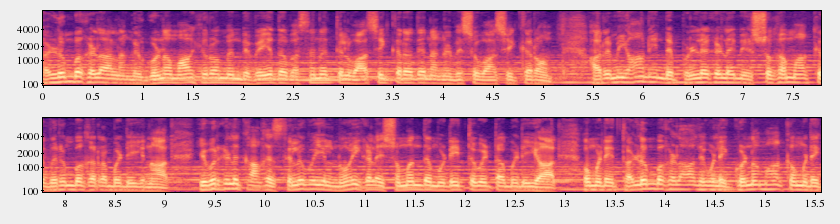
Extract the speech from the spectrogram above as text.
தழும்புகளால் நாங்கள் குணமாகிறோம் என்று வேத வசனத்தில் வாசிக்கிறதை நாங்கள் விசுவாசிக்கிறோம். அருமையான இந்த பிள்ளைகளை நீர் சுகமாக்க விரும்புகிறபடியினால் இவர்களுக்காக சிலுவையில் நோய்களை சுமந்து முடித்து விட்டபடியால் உம்முடைய தழும்புகளால் இவளை குணமாக்க உம்முடைய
